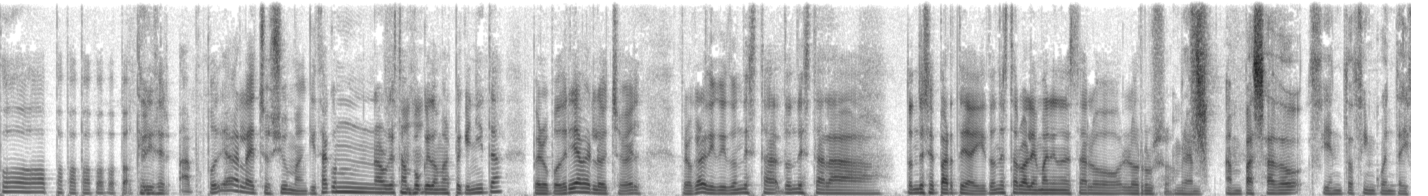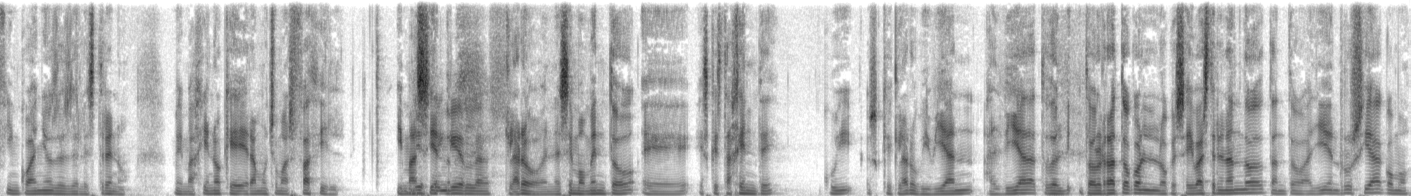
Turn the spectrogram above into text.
po, pa, pa, pa, pa, pa, pa, que dices, ah, pues podría haberla hecho Schumann, quizá con una orquesta un poquito más pequeñita, pero podría haberlo hecho él. Pero claro, digo, ¿y dónde está, dónde está la... ¿Dónde se parte ahí? ¿Dónde está lo alemán y dónde está lo, lo ruso? Hombre, han, han pasado 155 años desde el estreno. Me imagino que era mucho más fácil. Y más siendo. Claro, en ese momento eh, es que esta gente. Es que claro, vivían al día todo el, todo el rato con lo que se iba estrenando, tanto allí en Rusia como.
